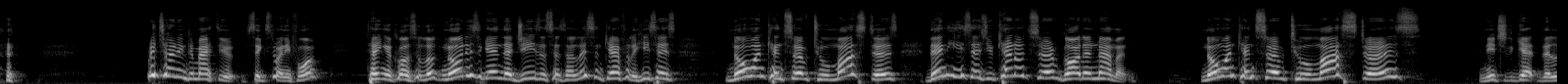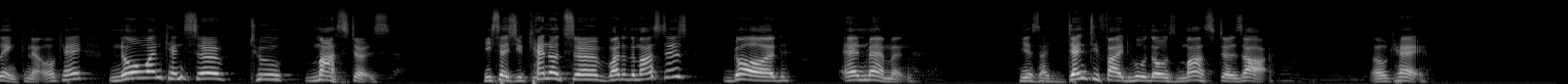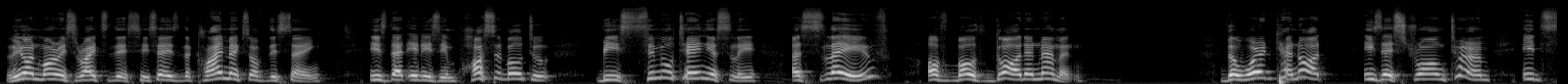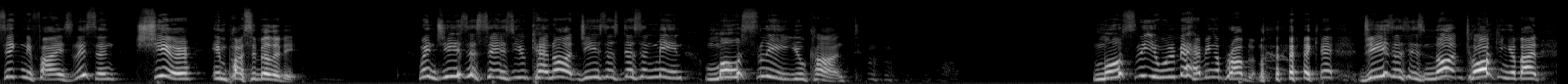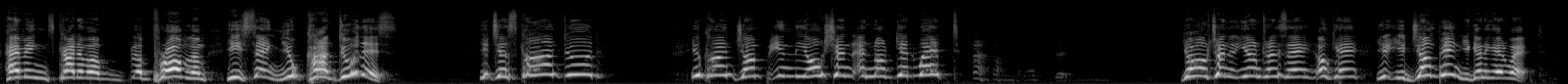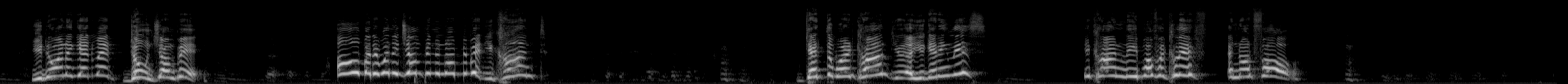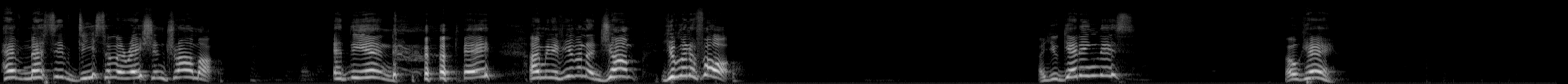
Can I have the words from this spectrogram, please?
brother. Returning to Matthew 6:24, taking a closer look, notice again that Jesus says, and listen carefully, he says, no one can serve two masters. Then he says, you cannot serve God and mammon. No one can serve two masters. I need you to get the link now, okay? No one can serve two masters. He says, you cannot serve, what are the masters? God and mammon. He has identified who those masters are. Okay. Leon Morris writes this. He says, The climax of this saying is that it is impossible to be simultaneously a slave of both God and mammon. The word cannot is a strong term. It signifies, listen, sheer impossibility. When Jesus says you cannot, Jesus doesn't mean mostly you can't mostly you will be having a problem. okay? Jesus is not talking about having kind of a, a, problem. He's saying, You can't do this. You just can't, dude. You can't jump in the ocean and not get wet. Y'all trying to, you know what I'm trying to say? Okay, you, you jump in, you're going to get wet. You don't want to get wet, don't jump in. Oh, but I want to jump in and not be wet. You can't. Get the word can't? You, are you getting this? You can't leap off a cliff and not fall. Have massive deceleration trauma at the end. okay? I mean, if you're going to jump, you're going to fall. Are you getting this? Okay.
